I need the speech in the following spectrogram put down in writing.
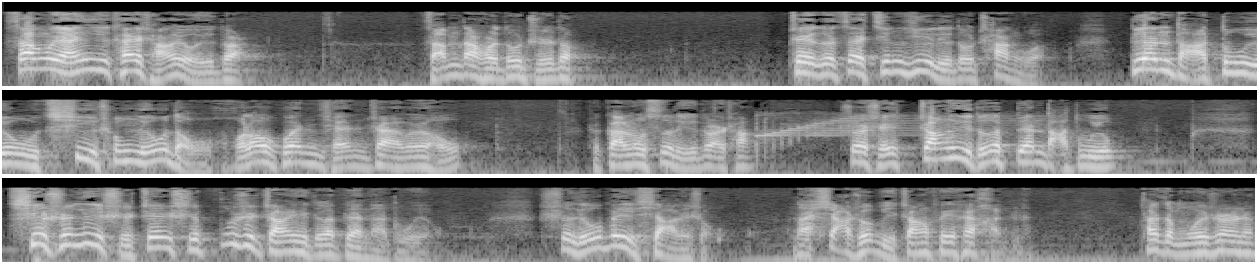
三国演义》一开场有一段，咱们大伙都知道，这个在京剧里都唱过，“鞭打督邮气冲牛斗，虎牢关前战温侯”，这甘露寺里一段唱，说谁？张翼德鞭打督邮。其实历史真实不是张翼德鞭打督邮，是刘备下的手，那下手比张飞还狠呢。他怎么回事呢？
